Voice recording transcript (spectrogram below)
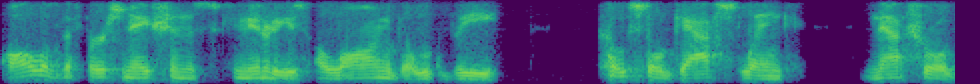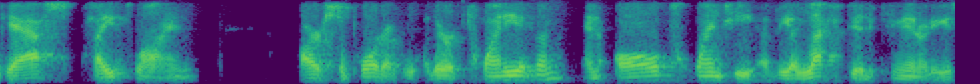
all of the First Nations communities along the, the coastal gas link natural gas pipeline are supportive. There are 20 of them, and all 20 of the elected communities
